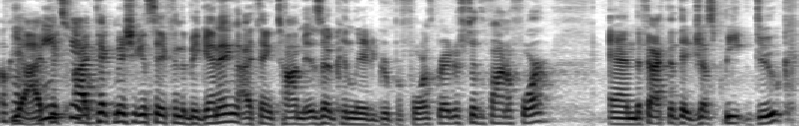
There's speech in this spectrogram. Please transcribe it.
Okay, Yeah, I picked. I picked Michigan State from the beginning. I think Tom Izzo can lead a group of fourth graders to the Final Four, and the fact that they just beat Duke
